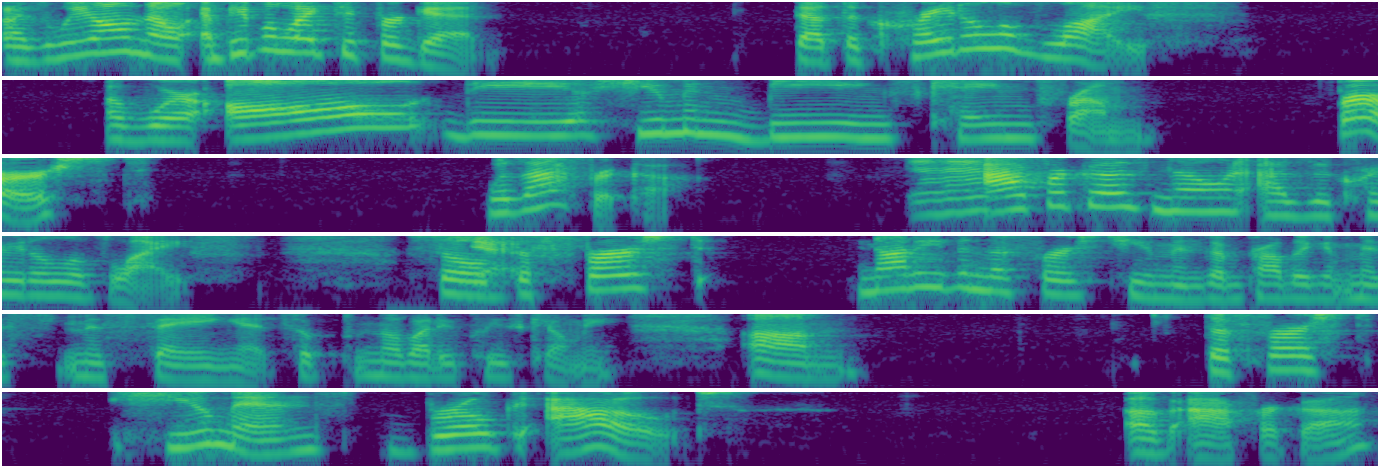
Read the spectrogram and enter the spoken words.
as we all know and people like to forget that the cradle of life of where all the human beings came from first was africa Mhm. Africa is known as the cradle of life. So the first, not even the first humans, I'm probably gonna miss miss saying it, so nobody please kill me. Um, the first humans broke out of Africa.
